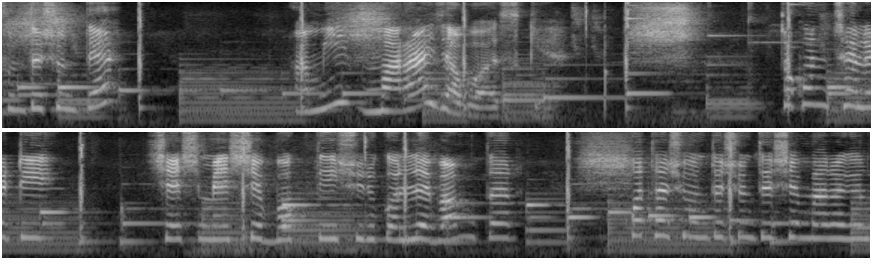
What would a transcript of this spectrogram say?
শুনতে শুনতে আমি মারাই যাব আজকে। তখন ছেলেটি শেষমেশ সে বকতে শুরু করলে এবং তার কথা শুনতে শুনতে সে মারা গেল।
